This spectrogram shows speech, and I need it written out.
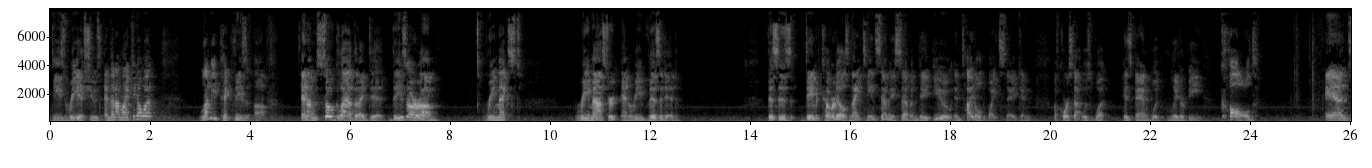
these reissues. And then I'm like, you know what? Let me pick these up. And I'm so glad that I did. These are um, remixed, remastered, and revisited this is David Coverdale's 1977 debut entitled Whitesnake, and of course that was what his band would later be called. And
